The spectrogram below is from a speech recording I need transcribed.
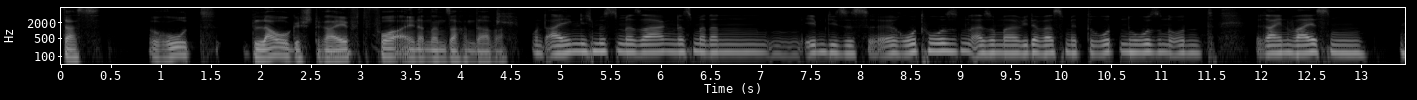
dass rot blau gestreift vor allen anderen Sachen da war. Und eigentlich müsste man sagen, dass man dann eben dieses äh, Rothosen, also mal wieder was mit roten Hosen und rein weißem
